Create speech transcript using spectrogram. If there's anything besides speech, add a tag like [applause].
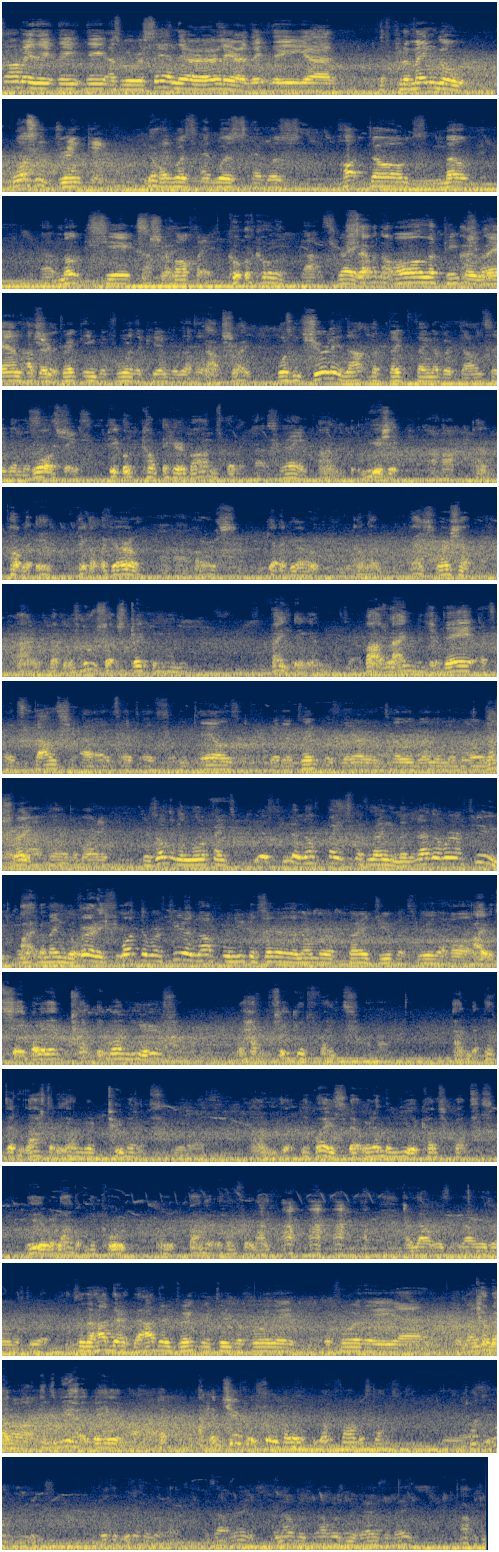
So I mean, the, the, the, as we were saying there earlier, the the, uh, the flamingo wasn't drinking. No. It was it was it was hot dogs, milk, uh, milkshakes, right. coffee, Coca Cola. That's right. Seven up. All the people That's then had That's their right. drinking before they came to the hall. That's right. Wasn't surely that the big thing about dancing in the was. sixties? People come to hear bands, but that's right. And music. Uh-huh. And publicly pick up a girl, Uh-huh. or get a girl, and then vice versa. And, but there was no such drinking and fighting and bad language. Today it's it's dance uh, it's, it's it's hotels where the drink is there until one in the morning. That's right. one in the morning. Resulting in more fights. Had few enough fights the Flamingo. Now there were a few in the Aye, Flamingo. very few. But there were few enough when you consider the number of crowds you put through the hall. I would say, Billy, in 21 years, we had three good fights. And it didn't last any longer than two minutes. Yes. And the, the boys that were in them knew the consequences. They were landed in the court or banned out the hell for life. [laughs] and that was that was always to it. So they had their they had their drink or two before they before they uh, came into Come the in, and they knew how to behave. But I can cheerfully say, Billy, young farmers dance. 21 years. I don't think we'd ever know that. Is that right? And that was that was November night. That was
